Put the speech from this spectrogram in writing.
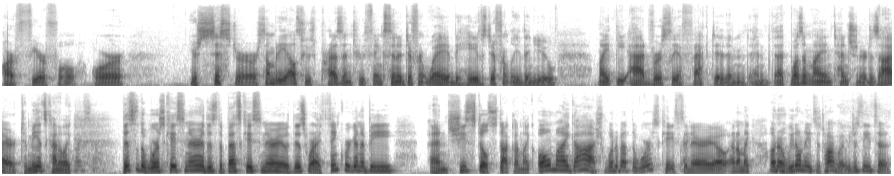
are fearful, or your sister, or somebody else who's present who thinks in a different way and behaves differently than you might be adversely affected. And, and that wasn't my intention or desire. To me, it's kind of like this is the worst case scenario, this is the best case scenario, this is where I think we're going to be and she's still stuck on like oh my gosh what about the worst case scenario? And i'm like oh no we don't need to talk about it. We just need to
